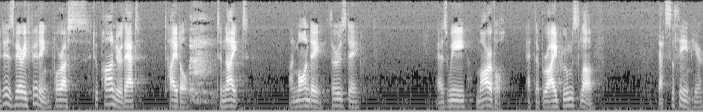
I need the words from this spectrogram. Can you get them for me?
it is very fitting for us to ponder that title tonight on Maundy, Thursday, as we marvel at the bridegroom's love. That's the theme here.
